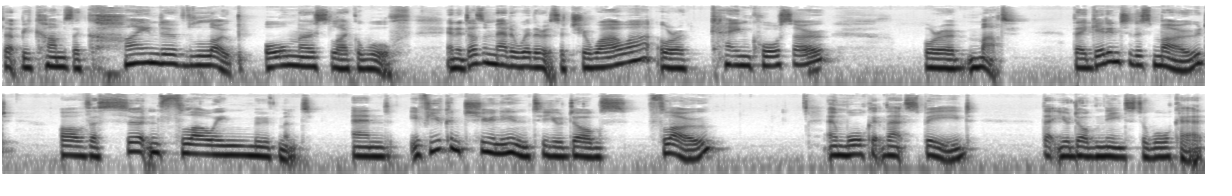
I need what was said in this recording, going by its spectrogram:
that becomes a kind of lope, almost like a wolf. And it doesn't matter whether it's a chihuahua or a cane corso or a mutt. They get into this mode of a certain flowing movement. And if you can tune in to your dog's flow and walk at that speed that your dog needs to walk at,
